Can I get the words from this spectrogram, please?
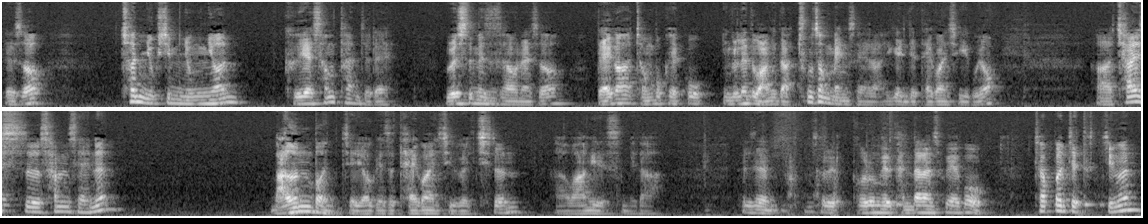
그래서 1066년 그해 성탄절에 웨스트민스 사원에서 내가 정복했고 잉글랜드 왕이다 충성 맹세해라 이게 이제 대관식이고요. 아, 찰스 3세는 40번째 여기에서 대관식을 치른 아, 왕이 됐습니다. 이제 그런 게 간단한 소개고 첫 번째 특징은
